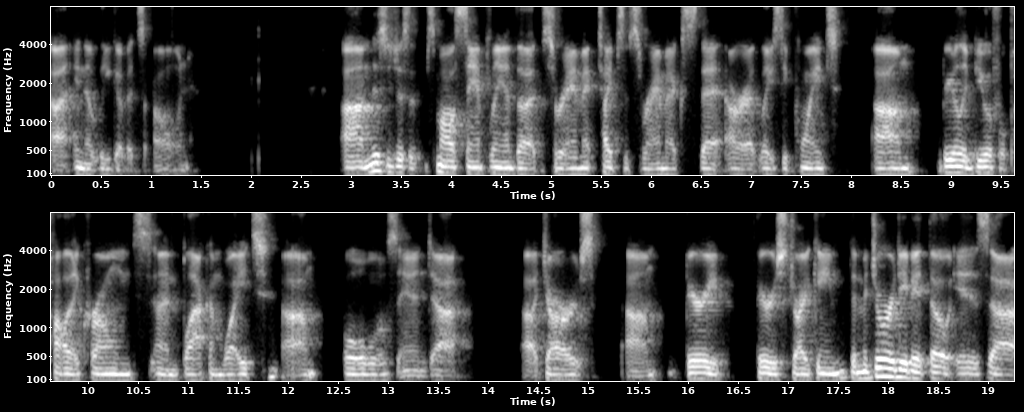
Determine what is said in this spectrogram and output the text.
uh, in a league of its own. Um, this is just a small sampling of the ceramic types of ceramics that are at Lacey Point. Um, really beautiful polychromes and black and white um, bowls and uh, uh, jars. Um, very very striking. The majority of it, though, is uh,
